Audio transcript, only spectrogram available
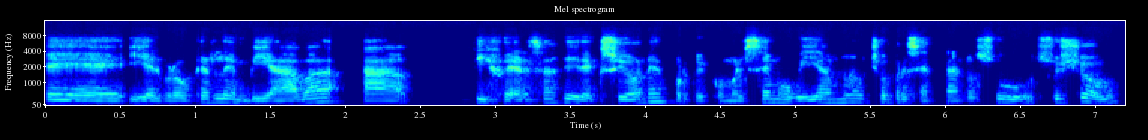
Eh, y el broker le enviaba a diversas direcciones, porque como él se movía mucho presentando su, su show,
